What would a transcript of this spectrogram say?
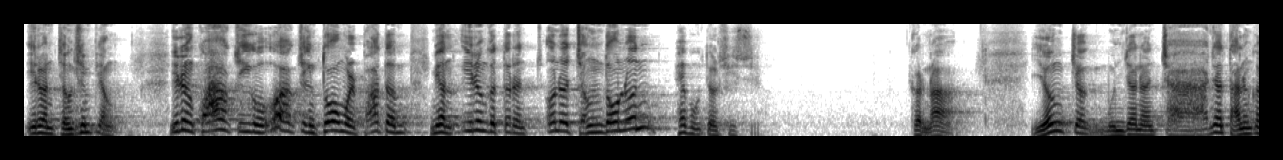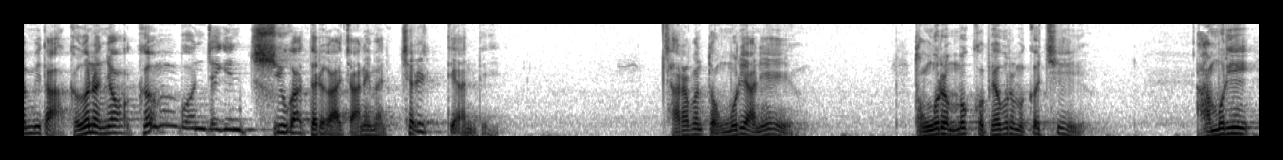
이런 정신병 이런 과학적이고 의학적인 도움을 받으면 이런 것들은 어느 정도는 회복될 수 있어요. 그러나 영적 문제는 전혀 다른 겁니다. 그거는요, 근본적인 치유가 들어가지 않으면 절대 안 돼요. 사람은 동물이 아니에요. 동물은 먹고 배부르면 끝이에요. 아무리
